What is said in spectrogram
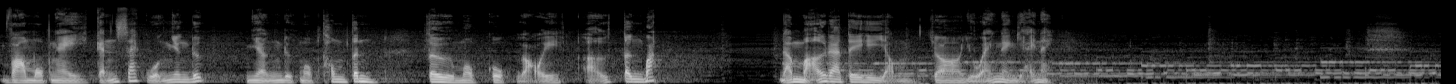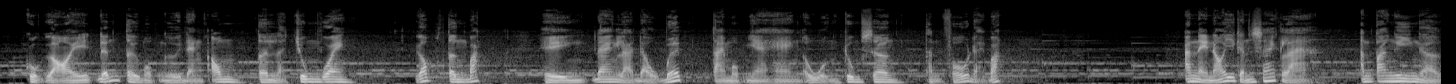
vào một ngày cảnh sát quận Nhân Đức nhận được một thông tin từ một cuộc gọi ở Tân Bắc đã mở ra tia hy vọng cho vụ án nan giải này. Cuộc gọi đến từ một người đàn ông tên là Trung Quang, gốc Tân Bắc, hiện đang là đầu bếp tại một nhà hàng ở quận Trung Sơn, thành phố Đài Bắc. Anh này nói với cảnh sát là anh ta nghi ngờ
